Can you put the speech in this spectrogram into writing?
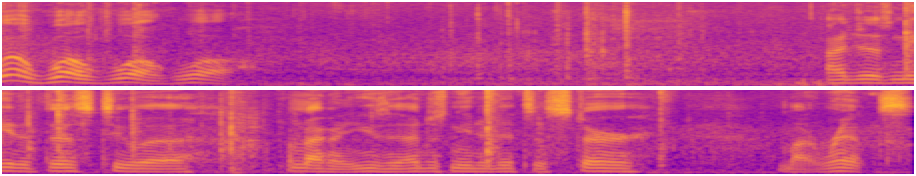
Whoa, whoa, whoa, whoa. I just needed this to, uh, I'm not gonna use it, I just needed it to stir my rinse.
